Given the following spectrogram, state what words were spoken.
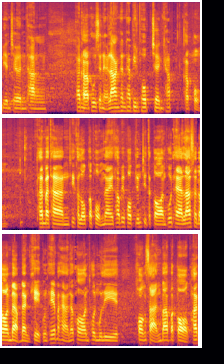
เรียนเชิญทางท่านครับ ผู้เสนอร่างท่านทพิภพเชิญครับ ครับผม ท่านประธานที่เคารพกับผมนายเท่าพิภพลิ้มจิตรกร ผู้แทนราษฎรแบบแบ่งเขตกรุงเทพมหานครธนบุรีคลองสารบางประกอบพัก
